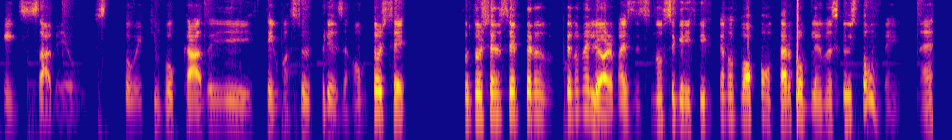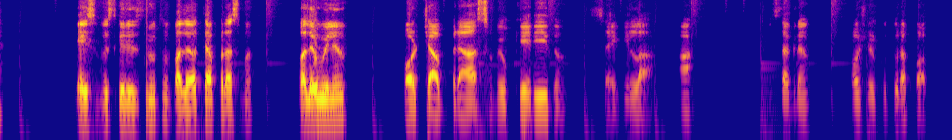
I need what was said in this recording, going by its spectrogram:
Quem sabe eu estou equivocado e tem uma surpresa. Vamos torcer. Estou torcendo sempre pelo, melhor, mas isso não significa que eu não vou apontar problemas que eu estou vendo, né? E é isso, meus queridos frutos. Valeu, até a próxima. Valeu, William. Forte abraço, meu querido. Segue lá. Ah, Instagram, Roger Cultura Pop.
